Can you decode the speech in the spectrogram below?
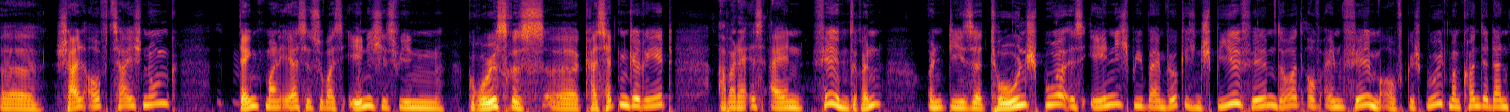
äh, Schallaufzeichnung, denkt man erst, ist sowas ähnliches wie ein größeres äh, Kassettengerät, aber da ist ein Film drin und diese Tonspur ist ähnlich wie beim wirklichen Spielfilm dort auf einem Film aufgespult. Man konnte dann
